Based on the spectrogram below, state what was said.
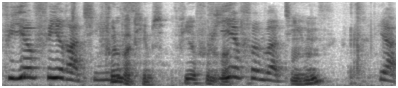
Vier Viererteams. Fünfer-Teams. Vier, Fünfer. Vier Fünferteams. Mhm. Ja,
